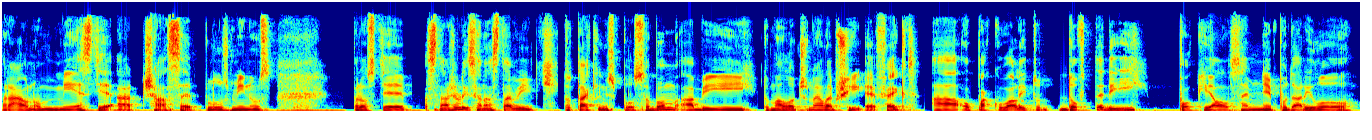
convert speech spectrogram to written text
správnom mieste a čase plus minus. Proste snažili sa nastaviť to takým spôsobom, aby to malo čo najlepší efekt a opakovali to dovtedy, pokiaľ sa im nepodarilo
